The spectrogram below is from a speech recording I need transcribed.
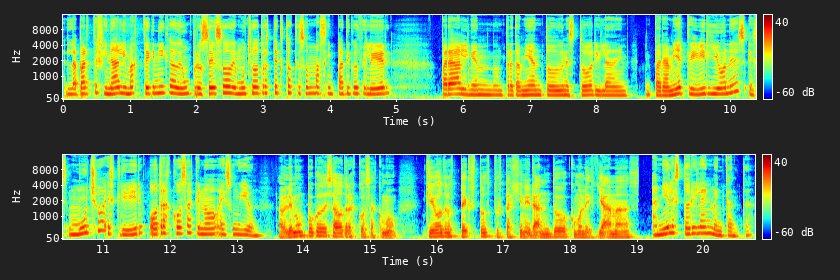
la parte final y más técnica de un proceso de muchos otros textos que son más simpáticos de leer para alguien, de un tratamiento, de un storyline. Para mí escribir guiones es mucho escribir otras cosas que no es un guion. Hablemos un poco de esas otras cosas, como qué otros textos tú estás generando, cómo les llamas. A mí el storyline me encanta,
